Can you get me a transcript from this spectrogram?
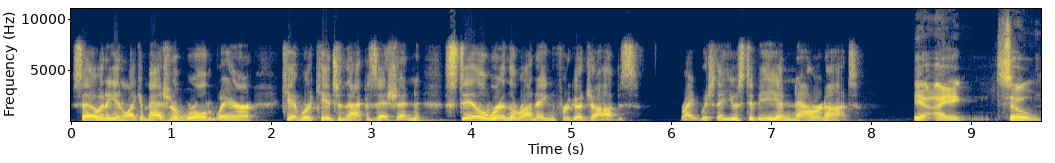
So, and again, like imagine a world where kid, where kids in that position still were in the running for good jobs, right? Which they used to be and now are not. Yeah. I, so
